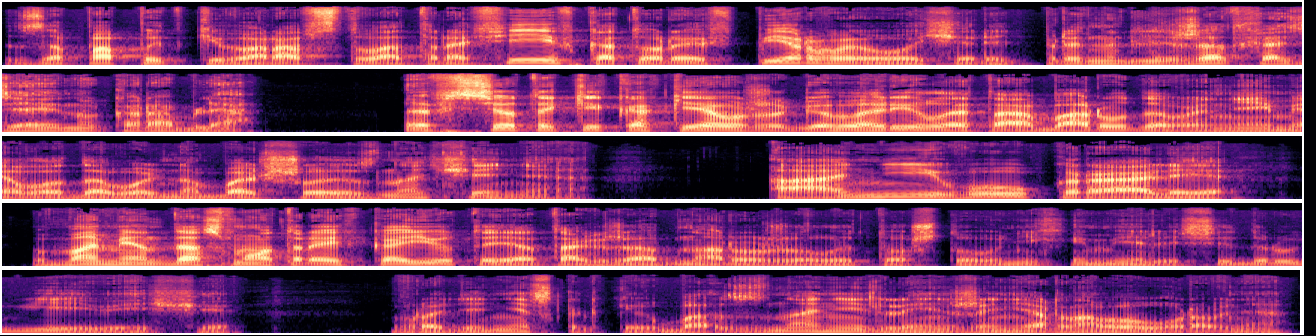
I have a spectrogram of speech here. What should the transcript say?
за попытки воровства трофеев, которые в первую очередь принадлежат хозяину корабля. Все-таки, как я уже говорил, это оборудование имело довольно большое значение, а они его украли. В момент досмотра их каюты я также обнаружил и то, что у них имелись и другие вещи, вроде нескольких баз знаний для инженерного уровня.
